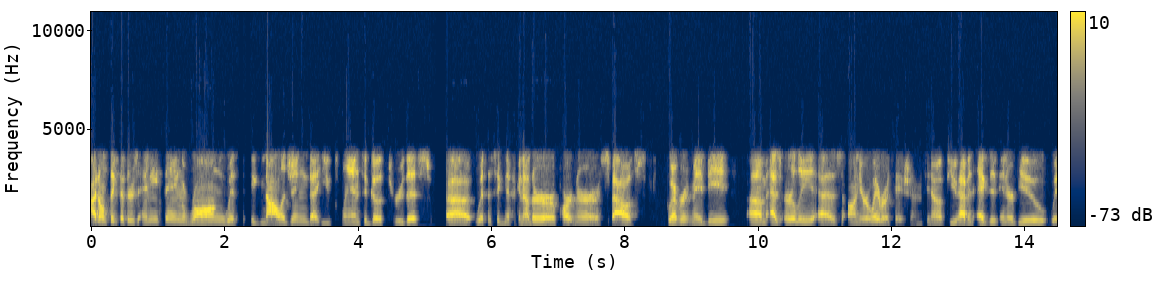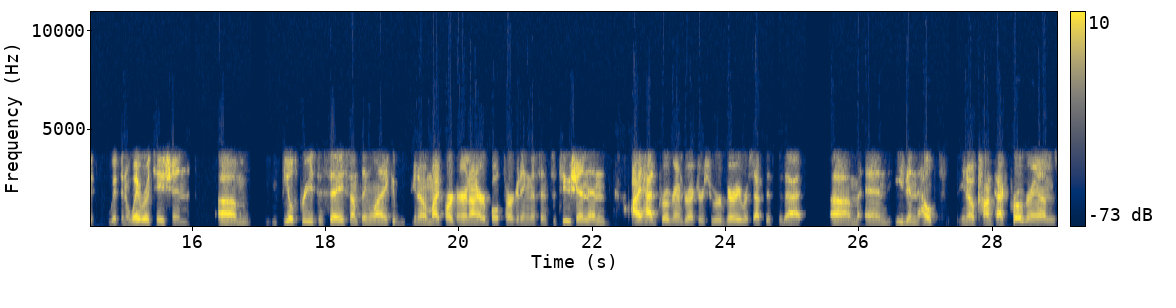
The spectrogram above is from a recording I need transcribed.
i don't think that there's anything wrong with acknowledging that you plan to go through this uh, with a significant other or a partner or a spouse whoever it may be um, as early as on your away rotations you know if you have an exit interview with with an away rotation um, feel free to say something like you know my partner and i are both targeting this institution and i had program directors who were very receptive to that um, and even helped you know, contact programs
